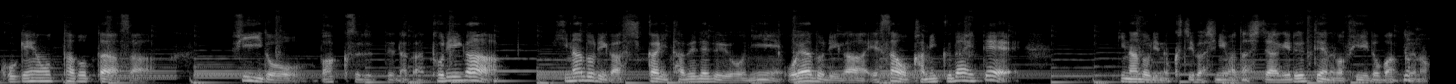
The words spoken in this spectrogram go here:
語源をたどったらさ、フィードをバックするって、だから鳥が、ひな鳥がしっかり食べれるように、親鳥が餌を噛み砕いて、ひな鳥のくちばしに渡してあげるっていうのがフィードバックの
